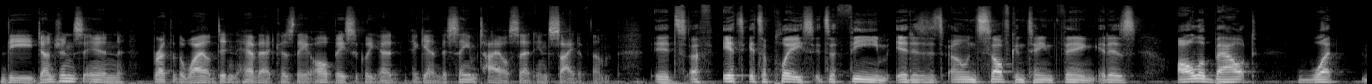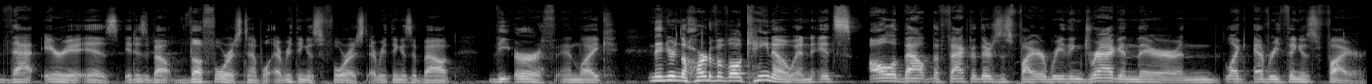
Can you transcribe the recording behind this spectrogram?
the dungeons in Breath of the Wild didn't have that because they all basically had again the same tile set inside of them. it's a it's it's a place it's a theme it is its own self-contained thing it is all about what that area is it is about the forest temple everything is forest everything is about the earth and like then you're in the heart of a volcano and it's all about the fact that there's this fire breathing dragon there and like everything is fire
